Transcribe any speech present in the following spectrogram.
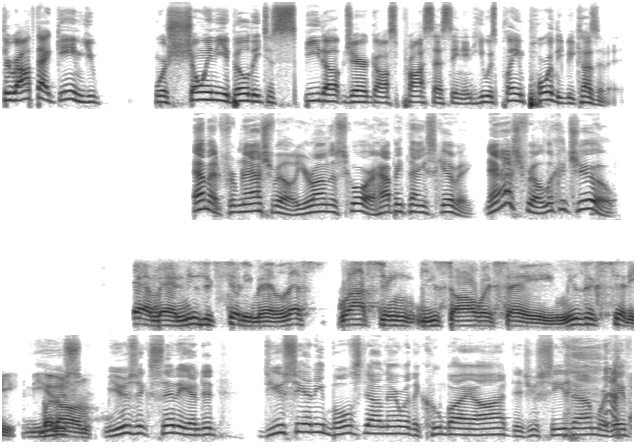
throughout that game, you were showing the ability to speed up Jared Goff's processing, and he was playing poorly because of it. Emmett from Nashville, you're on the score. Happy Thanksgiving. Nashville, look at you. Yeah, man, Music City, man. Les Grobstein used to always say Music City. Mus- But um Music City. And did do you see any bulls down there with a kumbaya? Did you see them? Were they were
